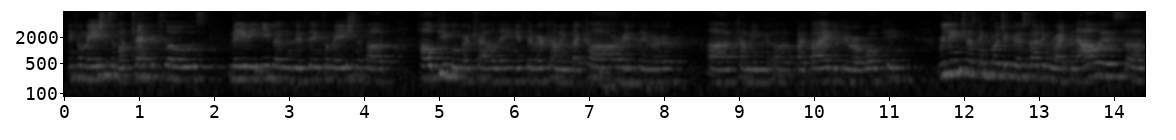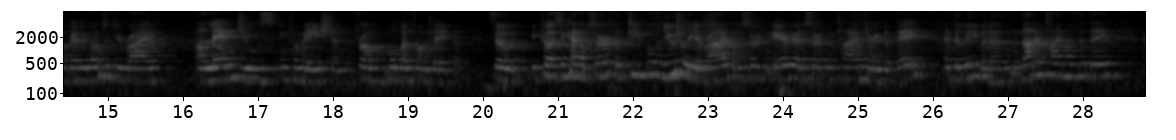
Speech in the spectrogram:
information about traffic flows, maybe even with the information about how people were traveling, if they were coming by car, if they were uh, coming uh, by bike, if they were walking. Really interesting project we are starting right now is uh, where we want to derive uh, land use information from mobile phone data. So, because you can observe that people usually arrive at a certain area at a certain time during the day, and they leave at another time of the day.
